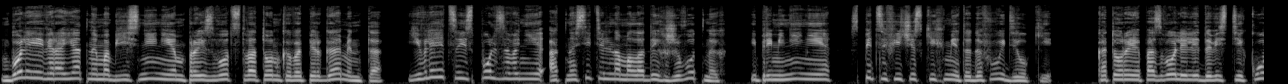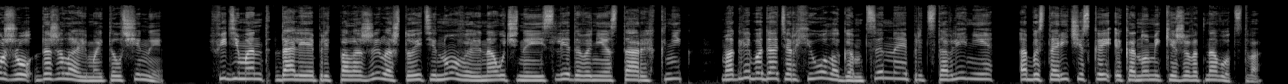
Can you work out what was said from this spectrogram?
Более вероятным объяснением производства тонкого пергамента является использование относительно молодых животных и применение специфических методов выделки, которые позволили довести кожу до желаемой толщины. Фидимент далее предположила, что эти новые научные исследования старых книг могли бы дать археологам ценное представление об исторической экономике животноводства.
